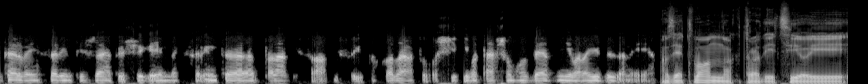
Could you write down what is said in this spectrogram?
terveim szerint és lehetőségeimnek szerint talán vissza, visszajutok az általánosi hivatásomhoz, de ez nyilván a jövő zenéje. Azért vannak tradíciói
